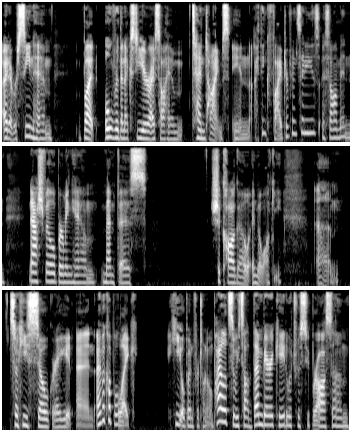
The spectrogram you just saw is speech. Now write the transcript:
I'd ever seen him but over the next year I saw him 10 times in I think five different cities. I saw him in Nashville, Birmingham, Memphis, Chicago, and Milwaukee. Um, so he's so great and I have a couple like he opened for 21 Pilots, so we saw them barricade, which was super awesome.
